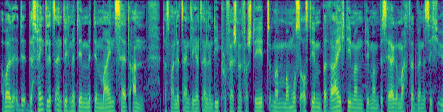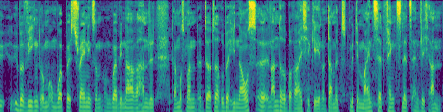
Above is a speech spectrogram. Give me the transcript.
aber das fängt letztendlich mit dem mit dem Mindset an, dass man letztendlich als L&D Professional versteht, man, man muss aus dem Bereich, den man den man bisher gemacht hat, wenn es sich überwiegend um, um Web-based Trainings und, und, Webinare handelt, da muss man da, darüber hinaus äh, in andere Bereiche gehen und damit mit dem Mindset fängt es letztendlich an.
